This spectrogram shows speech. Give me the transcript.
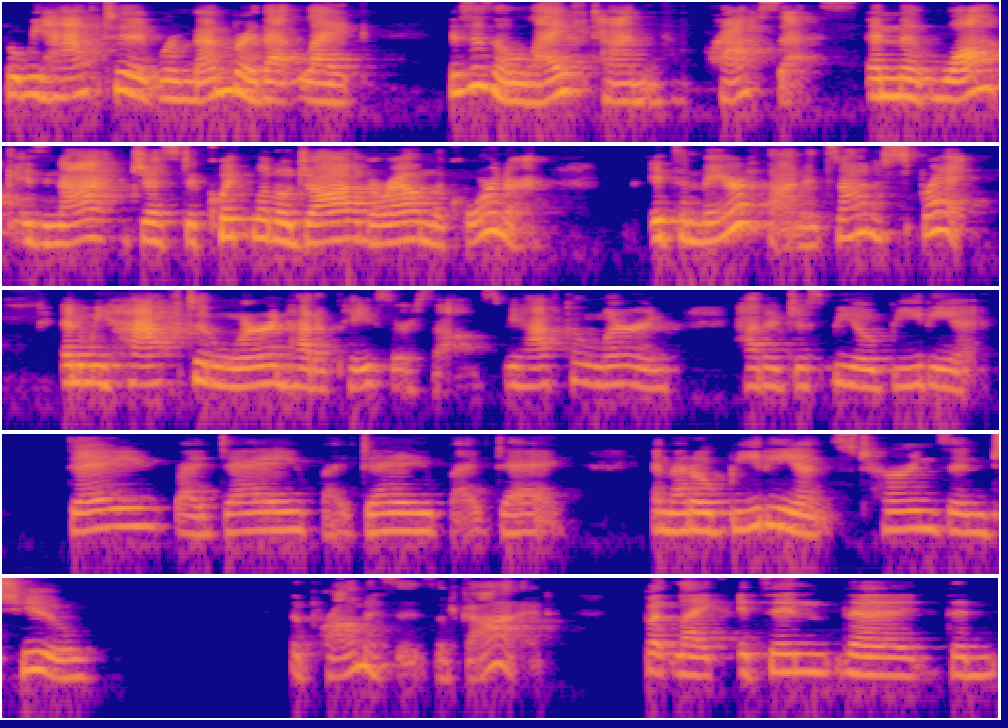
But we have to remember that, like, this is a lifetime of process. And the walk is not just a quick little jog around the corner, it's a marathon, it's not a sprint. And we have to learn how to pace ourselves. We have to learn how to just be obedient day by day by day by day. And that obedience turns into the promises of God. But like it's in the the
